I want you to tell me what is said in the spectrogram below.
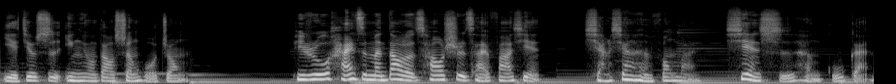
也就是应用到生活中。比如，孩子们到了超市才发现，想象很丰满，现实很骨感。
